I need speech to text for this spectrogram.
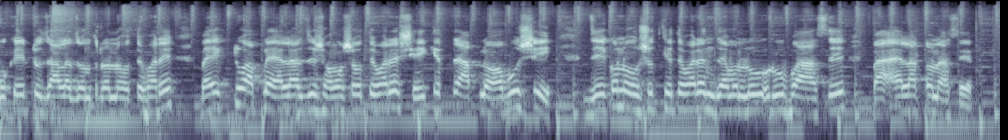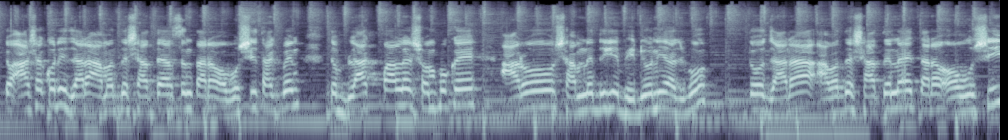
মুখে একটু জ্বালা যন্ত্রণা হতে পারে বা একটু আপনার অ্যালার্জির সমস্যা হতে পারে। সেই ক্ষেত্রে আপনি অবশ্যই যে কোনো ওষুধ খেতে পারেন, যেমন রুপা আছে বা অ্যালাটন আছে। তো আশা করি যারা আমাদের সাথে আছেন, তারা অবশ্যই থাকবেন। তো ব্ল্যাক পার্লের সম্পর্কে আরও সামনের দিকে ভিডিও নিয়ে আসব। তো যারা আমাদের সাথে নাই, তারা অবশ্যই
